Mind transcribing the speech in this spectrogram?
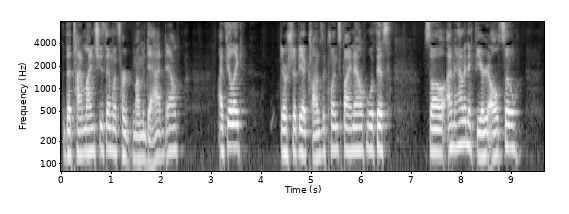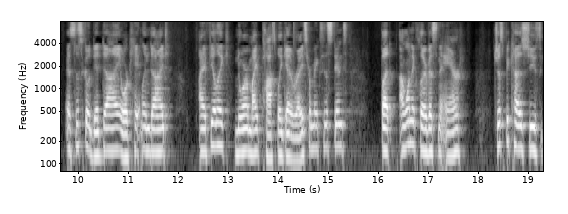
the timeline she's in with her mom and dad now. I feel like there should be a consequence by now with this. So I'm having a fear also. If Cisco did die or Caitlin died, I feel like Nora might possibly get erased from existence. But I want to clear this in the air. Just because she's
